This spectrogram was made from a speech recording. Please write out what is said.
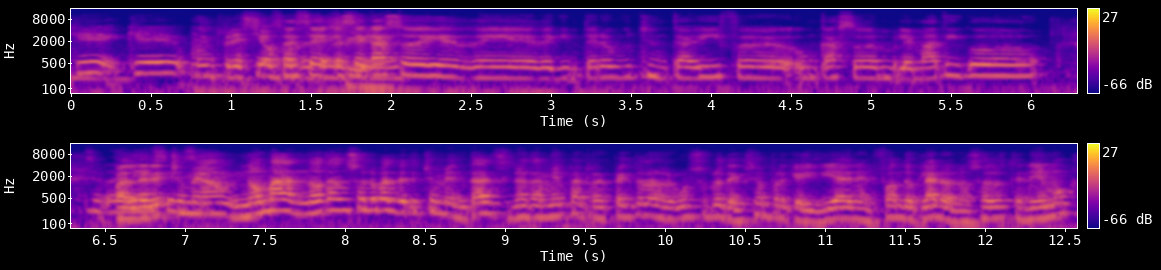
Qué, qué muy impresión. O sea, por ese, ese caso de, de, de Quintero Puchuncaví fue un caso emblemático. Para el derecho no, más, no tan solo para el derecho ambiental, sino también para el respecto a los recursos de protección, porque hoy día en el fondo, claro, nosotros tenemos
